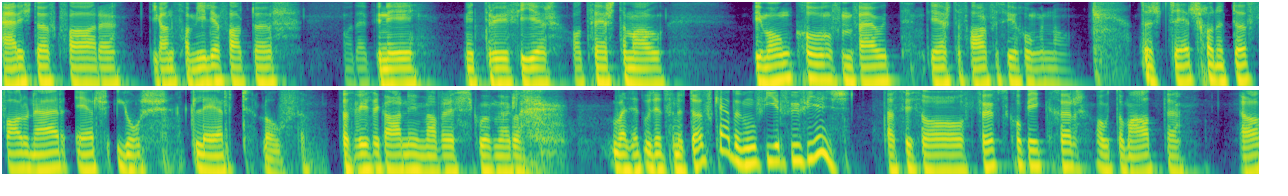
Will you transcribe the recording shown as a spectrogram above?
er ist Dörf gefahren die ganze Familie fährt darf. Und dann bin ich mit drei, vier auch das erste Mal beim Onkel auf dem Feld die ersten Fahrversuche unternommen. Du hast zuerst TÜV fahren und er erst Josh gelernt laufen. Das weiß ich gar nicht mehr, aber es ist gut möglich. Was hat es für einen TÜV gegeben, wenn man 4, 5 ist? Das sind so 50 Kubiker Automaten. Ja,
